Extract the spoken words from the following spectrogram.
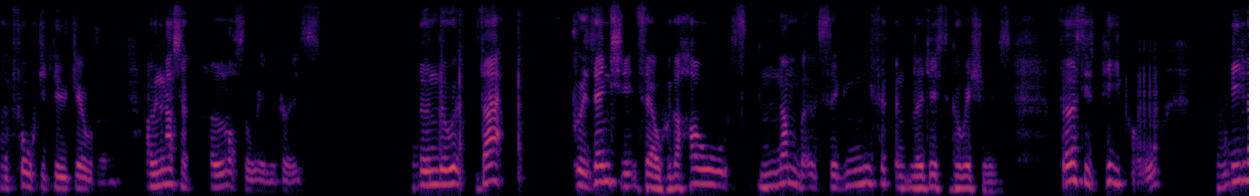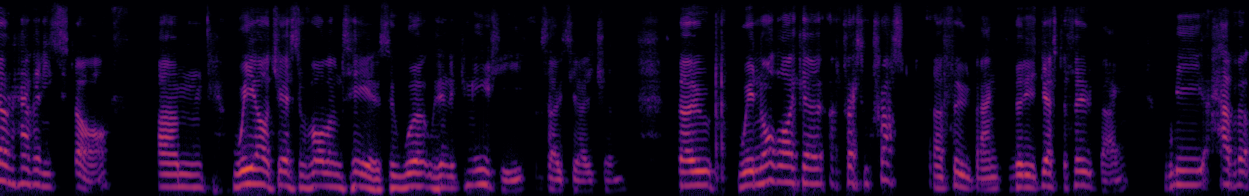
and 42 children. I mean, that's a colossal increase. And that presented itself with a whole number of significant logistical issues. First is people. We don't have any staff um, we are just volunteers who work within a community association. So we're not like a, a Trussell Trust uh, food bank that is just a food bank. We have a,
